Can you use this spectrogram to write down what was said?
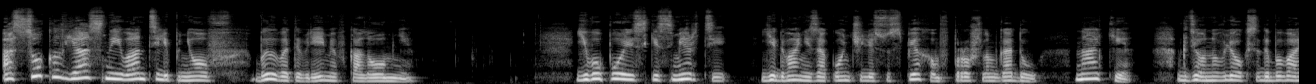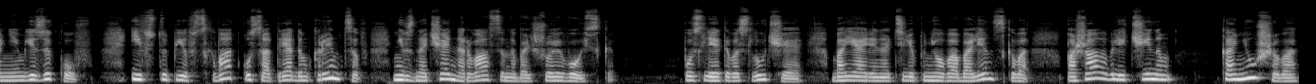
А сокол ясный Иван Телепнев был в это время в Коломне. Его поиски смерти едва не закончились успехом в прошлом году на Оке, где он увлекся добыванием языков и, вступив в схватку с отрядом крымцев, невзначай нарвался на большое войско. После этого случая боярина Телепнева-Оболенского пожаловали чином Конюшева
